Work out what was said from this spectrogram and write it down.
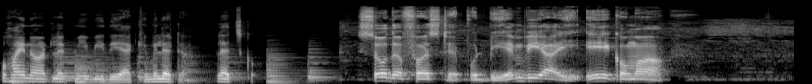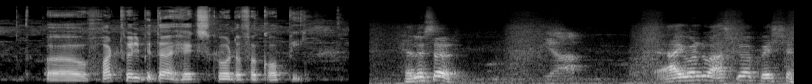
Why not let me be the accumulator? Let's go. So the first step would be MVI A comma uh, what will be the hex code of a copy? Hello sir. Yeah. I want to ask you a question.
